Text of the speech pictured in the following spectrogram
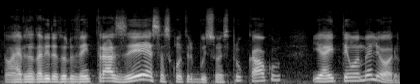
Então a revisão da vida toda vem trazer essas contribuições para o cálculo e aí tem uma melhora.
